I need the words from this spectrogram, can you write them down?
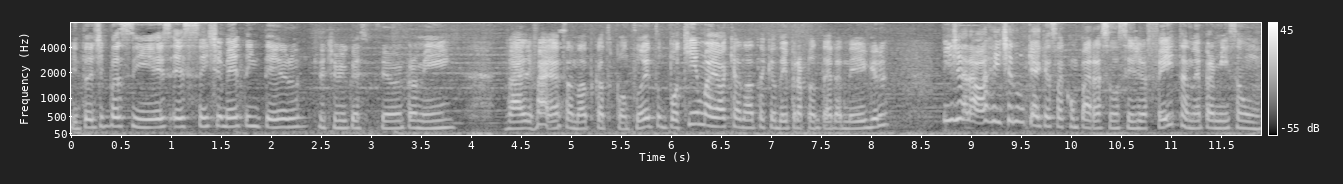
Então, tipo assim, esse, esse, sentimento inteiro que eu tive com esse filme, pra mim, vai, vai essa nota 4.8, um pouquinho maior que a nota que eu dei pra Pantera Negra. Em geral, a gente não quer que essa comparação seja feita, né? Pra mim, são,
